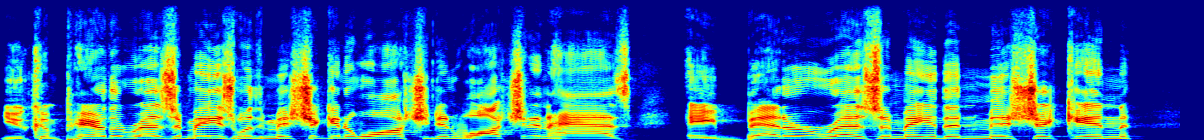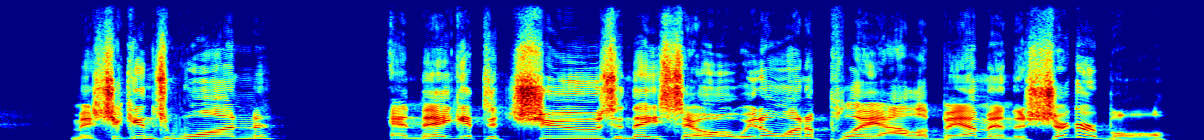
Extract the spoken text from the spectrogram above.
You compare the resumes with Michigan and Washington. Washington has a better resume than Michigan. Michigan's won and they get to choose and they say, oh, we don't want to play Alabama in the Sugar Bowl.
